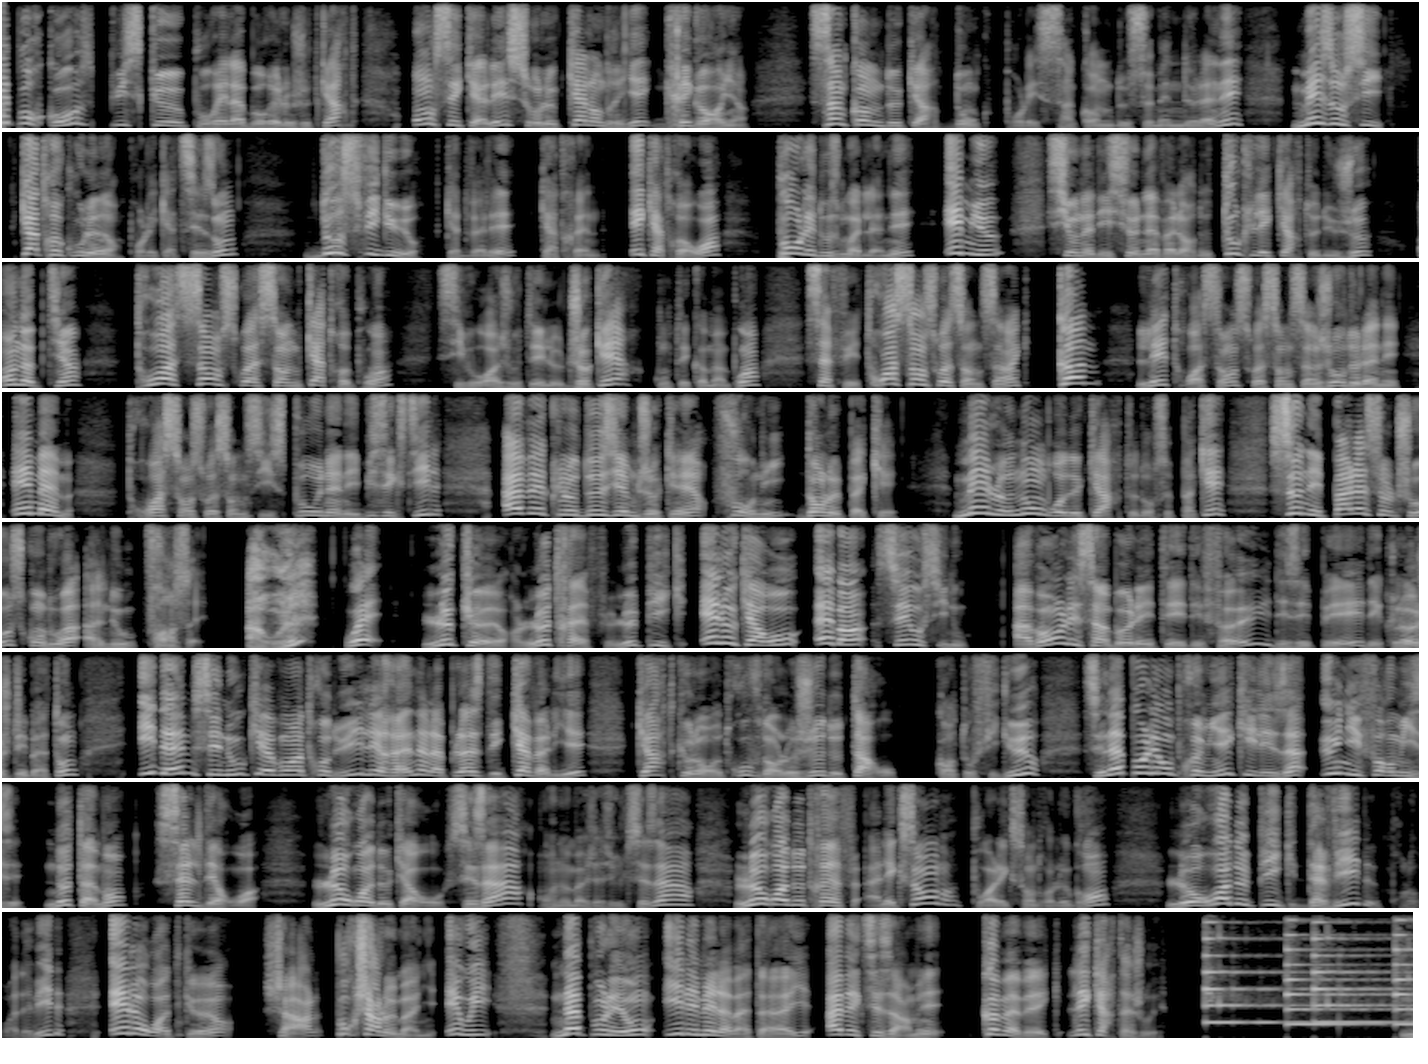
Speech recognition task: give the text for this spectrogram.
Et pour cause, puisque pour élaborer le jeu de cartes, on s'est calé sur le calendrier grégorien. 52 cartes donc pour les 52 semaines de l'année, mais aussi 4 couleurs pour les 4 saisons, 12 figures, 4 valets, 4 reines et 4 rois pour les 12 mois de l'année, et mieux, si on additionne la valeur de toutes les cartes du jeu, on obtient 364 points. Si vous rajoutez le joker, compté comme un point, ça fait 365 comme les 365 jours de l'année. Et même 366 pour une année bisextile avec le deuxième joker fourni dans le paquet. Mais le nombre de cartes dans ce paquet, ce n'est pas la seule chose qu'on doit à nous, Français. Ah ouais? Ouais, le cœur, le trèfle, le pic et le carreau, eh ben, c'est aussi nous. Avant, les symboles étaient des feuilles, des épées, des cloches, des bâtons. Idem, c'est nous qui avons introduit les reines à la place des cavaliers, cartes que l'on retrouve dans le jeu de tarot. Quant aux figures, c'est Napoléon Ier qui les a uniformisées, notamment celles des rois. Le roi de carreau, César, en hommage à Jules César, le roi de trèfle, Alexandre, pour Alexandre le Grand, le roi de pique, David, pour le roi David, et le roi de cœur, Charles, pour Charlemagne. Et oui, Napoléon, il aimait la bataille, avec ses armées, comme avec les cartes à jouer.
